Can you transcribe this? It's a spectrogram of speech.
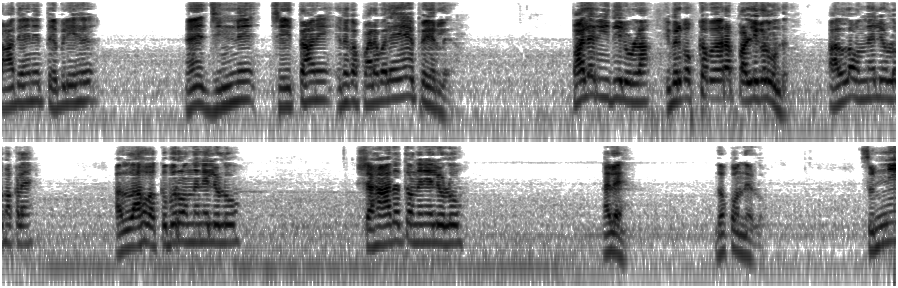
കാദ്യാന് തെബിലിഹ് ജിന്ന് ഷെയ്ത്താന് എന്നൊക്കെ പല പല പേരിൽ പല രീതിയിലുള്ള ഇവർക്കൊക്കെ വേറെ പള്ളികളുണ്ട്. അല്ല ഒന്നല്ലേ ഉള്ളൂ മക്കളെ? അള്ളാഹു അക്ബർ ഒന്നിനല്ലേ ഉള്ളൂ? ഷഹാദത്ത് ഒന്നിനല്ലേ ഉള്ളൂ? അല്ലേ? ഇതൊക്കെ ഒന്നേ ഉള്ളൂ. സുന്നി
